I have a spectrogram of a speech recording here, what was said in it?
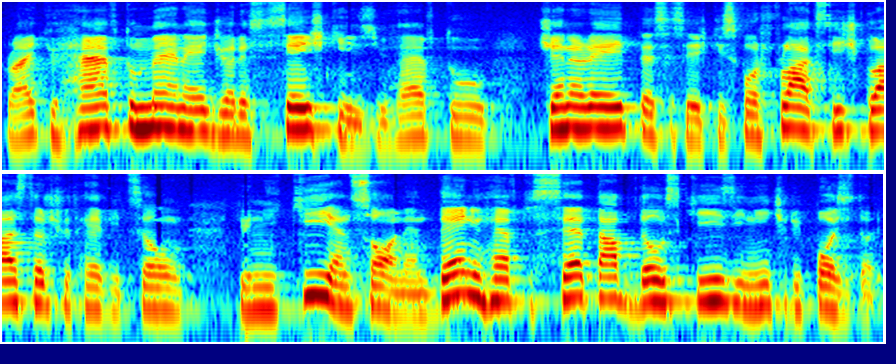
right, you have to manage your SSH keys. You have to generate SSH keys for Flux. Each cluster should have its own unique key and so on. And then you have to set up those keys in each repository.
